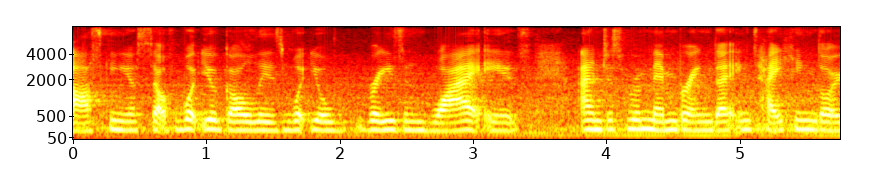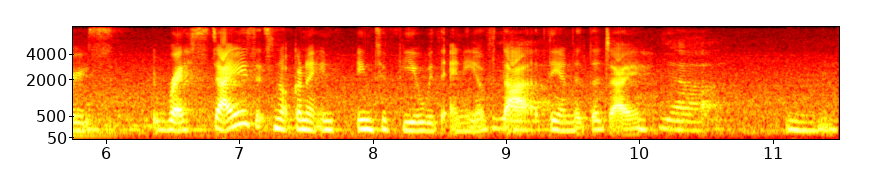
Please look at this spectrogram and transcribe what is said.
asking yourself what your goal is, what your reason why is, and just remembering that in taking those rest days, it's not going to in- interfere with any of that at the end of the day. Yeah. Mm,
